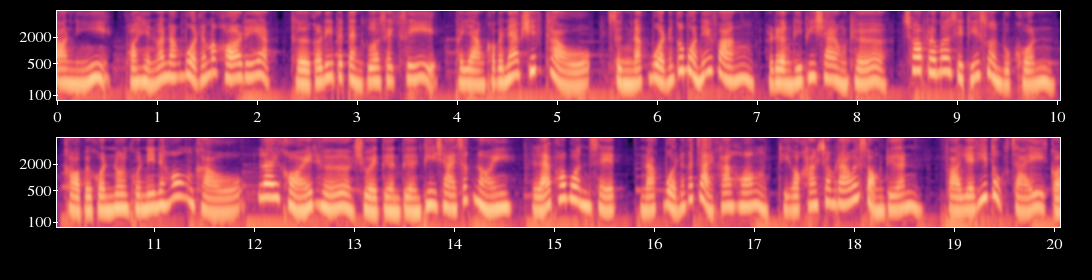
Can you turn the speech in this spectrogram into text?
ตอนนี้ พอเห็นว่านักบวชนั้นมาขอเรียก เธอก็รีบไปแต่งตัวเซ็กซี่ พยายามเข้าไปแนบชิดเขา ซึ่งนักบวชนั้นก็บ่นให้ฟัง เรื่องที่พี่ชายของเธอ ชอบละเมิดสิทธิส่วนบุคคล เขาไปคนโนนคนนี้ในห้องเขา เลยขอให้เธอช่วยเตือนเตือนพี่ชายสักหน่อย และพอบ่นเสร็จนักบวชนั้นก็จ่ายค่าห้องที่เขาค้างชำระไว้ 2 เดือน ฟาเลียที่ตกใจก็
